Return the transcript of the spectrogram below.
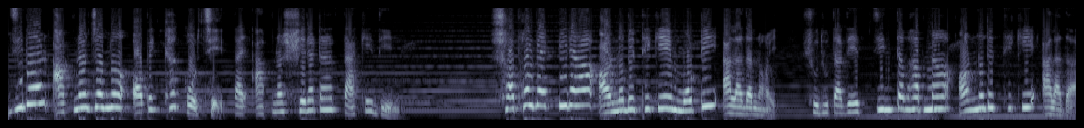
জীবন আপনার জন্য অপেক্ষা করছে, তাই আপনার সেরাটা তাকে দিন। সফল ব্যক্তিরা অন্যদের থেকে মোটেই আলাদা নয়, শুধু তাদের চিন্তা ভাবনা অন্যদের থেকে আলাদা।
